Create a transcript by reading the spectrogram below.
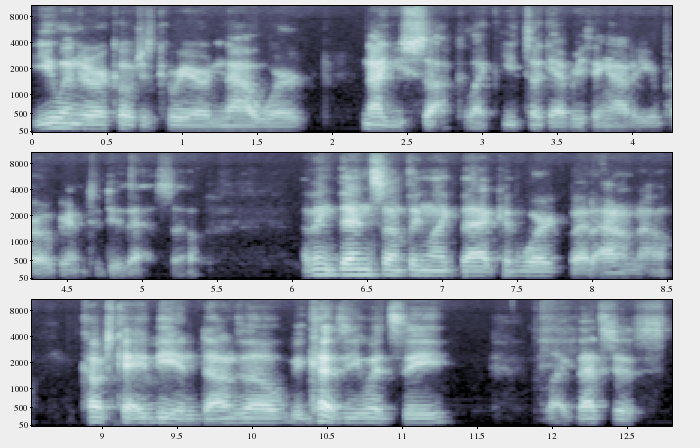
you ended our coach's career and now we're now you suck. Like you took everything out of your program to do that. So I think then something like that could work, but I don't know. Coach KB and Dunzo because UNC, like that's just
